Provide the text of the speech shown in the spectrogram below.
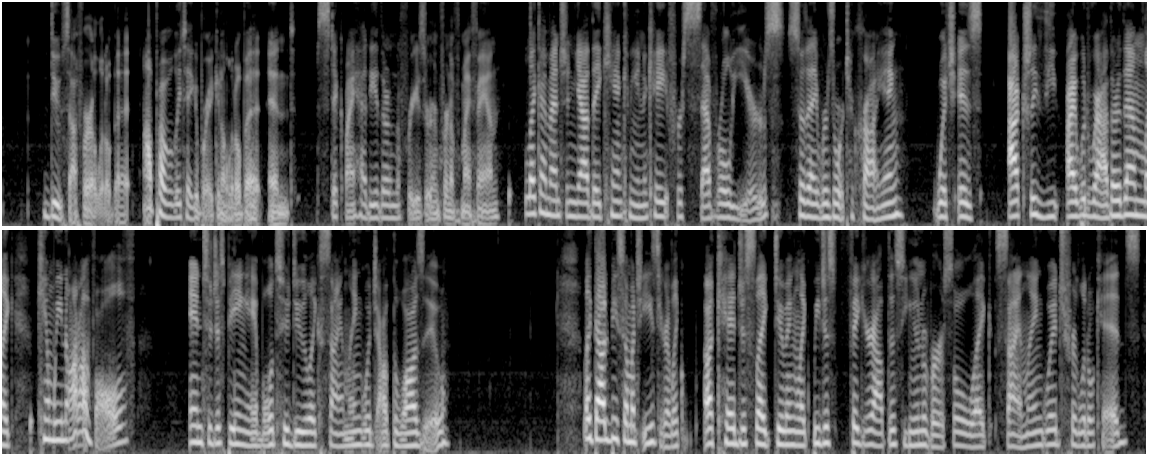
do suffer a little bit. I'll probably take a break in a little bit and stick my head either in the freezer in front of my fan. Like I mentioned, yeah, they can't communicate for several years, so they resort to crying, which is actually the I would rather them like can we not evolve into just being able to do like sign language out the wazoo? Like that would be so much easier. Like a kid just like doing like we just figure out this universal like sign language for little kids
